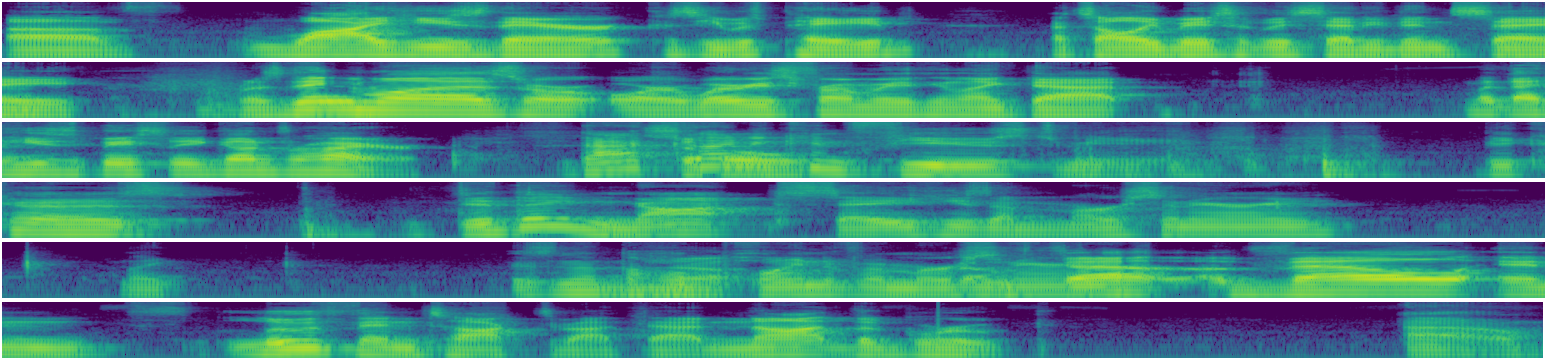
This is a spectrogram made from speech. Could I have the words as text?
of why he's there because he was paid. That's all he basically said. He didn't say what his name was or, or where he's from or anything like that. but that he's basically a gun for hire. That So- kind of confused me because did they not say he's a mercenary? Like, isn't that the whole No. point of a mercenary? Vel, Vel and Luthen talked about that, not the group. oh,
